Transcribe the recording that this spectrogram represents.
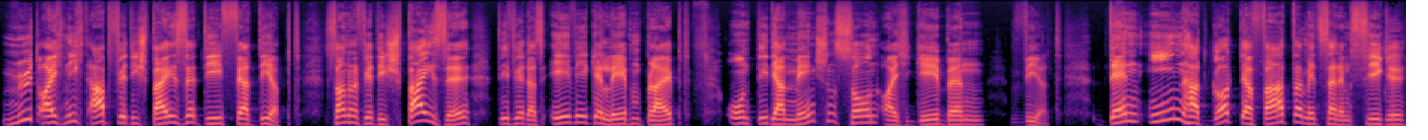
Müht euch nicht ab für die Speise, die verdirbt, sondern für die Speise, die für das ewige Leben bleibt und die der Menschensohn euch geben wird. Denn ihn hat Gott der Vater mit seinem Siegel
